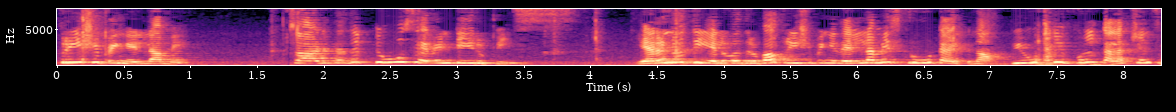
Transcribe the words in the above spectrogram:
free shipping எல்லாமே. ஸோ அடுத்தது டூ செவன்ட்டி ருபீஸ் இரநூத்தி எழுபது ரூபாய் ஃப்ரீ ஷிப்பிங் இது எல்லாமே ஸ்க்ரூ டைப் தான். Beautiful collections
